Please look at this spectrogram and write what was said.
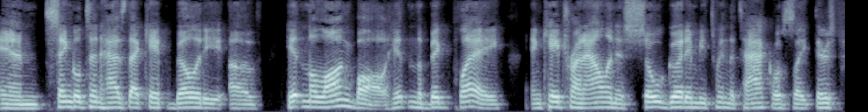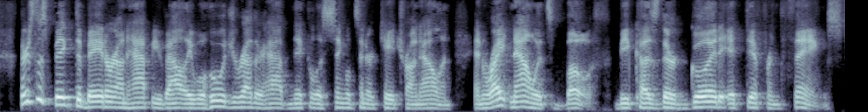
And Singleton has that capability of hitting the long ball, hitting the big play, and Kaytron Allen is so good in between the tackles. Like there's there's this big debate around Happy Valley. Well, who would you rather have, Nicholas Singleton or Kaytron Allen? And right now it's both because they're good at different things.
